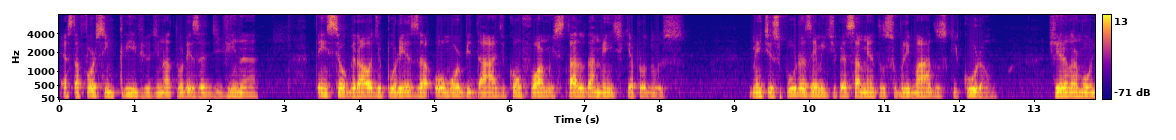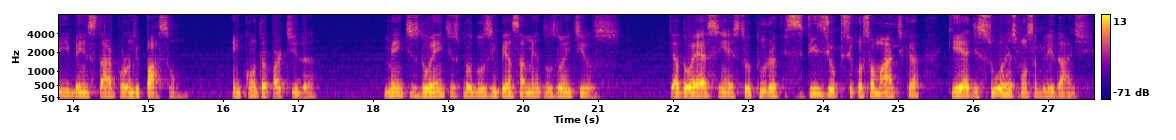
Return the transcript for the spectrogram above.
Esta força incrível de natureza divina tem seu grau de pureza ou morbidade conforme o estado da mente que a produz. Mentes puras emitem pensamentos sublimados que curam, gerando harmonia e bem-estar por onde passam. Em contrapartida, mentes doentes produzem pensamentos doentios, que adoecem a estrutura fisiopsicossomática que é de sua responsabilidade,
